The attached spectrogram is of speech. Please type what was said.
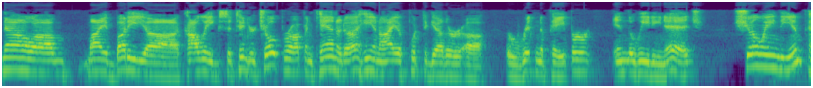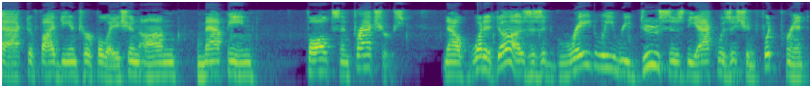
Now, um, my buddy, uh, colleague Satinder Chopra up in Canada, he and I have put together uh, or written a paper in the leading edge showing the impact of 5D interpolation on mapping faults and fractures. Now, what it does is it greatly reduces the acquisition footprint,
